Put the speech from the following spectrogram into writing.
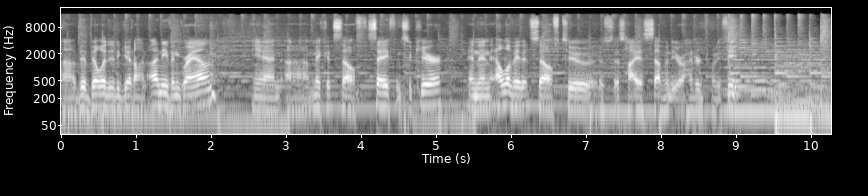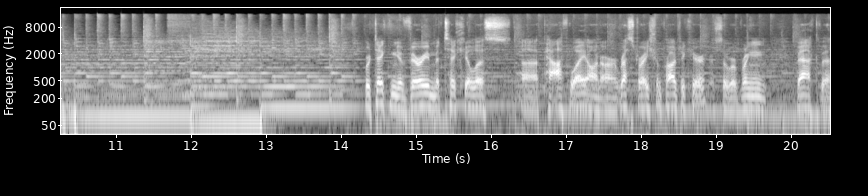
uh, the ability to get on uneven ground and uh, make itself safe and secure, and then elevate itself to as, as high as 70 or 120 feet. We're taking a very meticulous uh, pathway on our restoration project here. So we're bringing back the,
